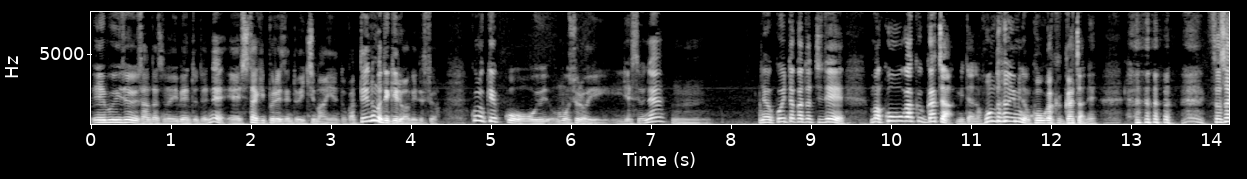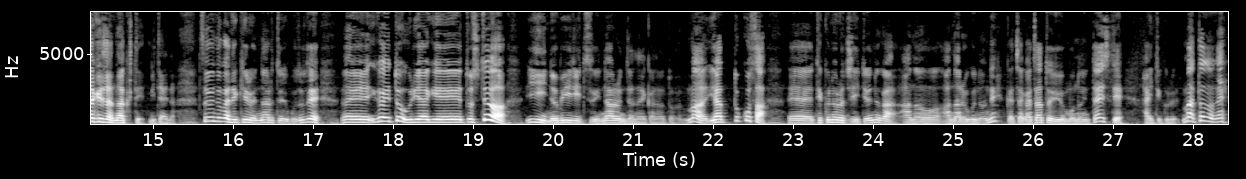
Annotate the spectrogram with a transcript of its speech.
AV 女優さんたちのイベントでね、えー、下着プレゼント1万円とかっていうのもできるわけですよ。これは結構面白いですよね。うんこういった形で、まあ、高額ガチャみたいな、本当の意味の高額ガチャね。ソシャゲじゃなくて、みたいな。そういうのができるようになるということで、えー、意外と売り上げとしてはいい伸び率になるんじゃないかなと。まあ、やっとこさ、えー、テクノロジーというのが、あの、アナログのね、ガチャガチャというものに対して入ってくる。まあ、ただね、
